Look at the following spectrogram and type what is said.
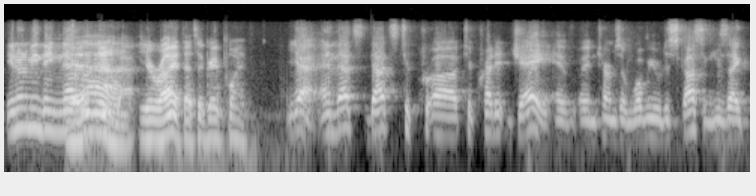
you know what i mean? They never yeah, do that. you're right. That's a great point. Yeah and that's that's to uh, to credit jay in, in terms of what we were discussing. He's like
